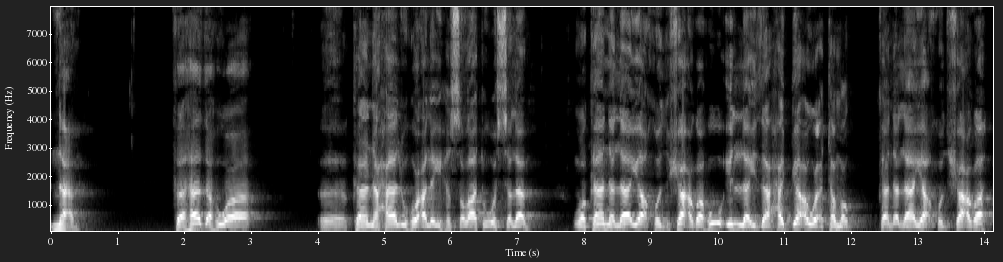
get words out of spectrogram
نعم. فهذا هو كان حاله عليه الصلاة والسلام وكان لا يأخذ شعره إلا إذا حج أو اعتمر. كان لا يأخذ شعره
